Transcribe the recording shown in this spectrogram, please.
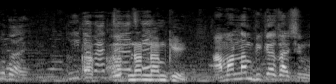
কোথায় আপনার নাম কি? আমার নাম বিকাশ রায়সিংহ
